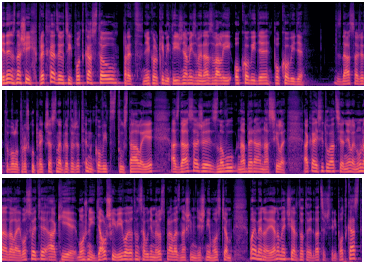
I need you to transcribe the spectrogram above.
Jeden z našich predchádzajúcich podcastov pred niekoľkými týždňami sme nazvali o covide po covide. Zdá sa, že to bolo trošku predčasné, pretože ten COVID tu stále je a zdá sa, že znovu naberá na sile. Aká je situácia nielen u nás, ale aj vo svete a aký je možný ďalší vývoj, o tom sa budeme rozprávať s našim dnešným hostom. Moje meno je Jano Mečiar, toto je 24 podcast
